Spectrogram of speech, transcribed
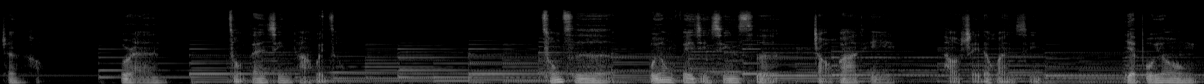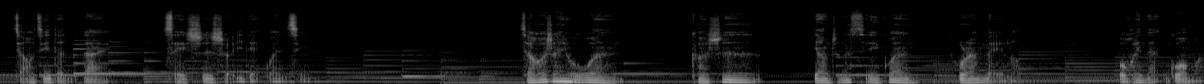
真好，不然总担心他会走。从此。”不用费尽心思找话题讨谁的欢心，也不用焦急等待谁施舍一点关心。小和尚又问：“可是养成的习惯突然没了，不会难过吗？”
